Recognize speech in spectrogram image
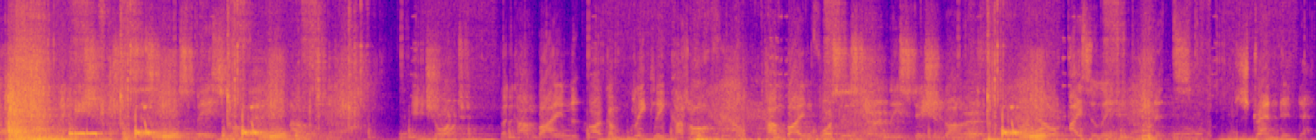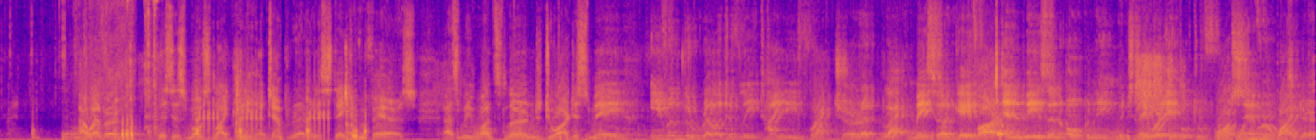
all communications systems based on that technology. In short, the Combine are completely cut off. Combine forces currently stationed on Earth are now isolated units, stranded. However, this is most likely a temporary state of affairs. As we once learned to our dismay, even the relatively tiny fracture at Black Mesa gave our enemies an opening which they were able to force ever wider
